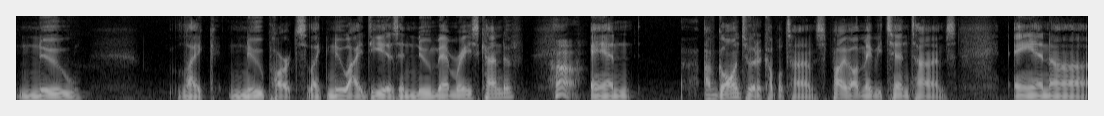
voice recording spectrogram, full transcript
new, like new parts, like new ideas and new memories, kind of. Huh. and I've gone to it a couple times, probably about maybe ten times, and uh,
